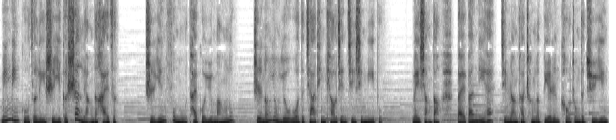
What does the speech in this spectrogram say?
明明骨子里是一个善良的孩子，只因父母太过于忙碌，只能用优渥的家庭条件进行弥补，没想到百般溺爱，竟让他成了别人口中的巨婴。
